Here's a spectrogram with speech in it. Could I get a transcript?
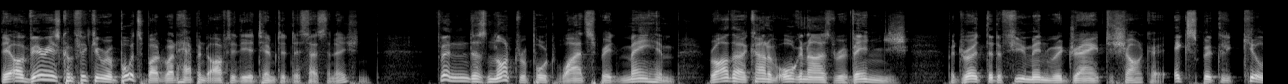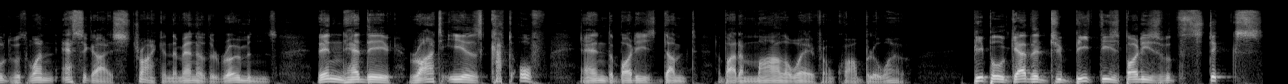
There are various conflicting reports about what happened after the attempted assassination. Fynn does not report widespread mayhem, rather a kind of organized revenge, but wrote that a few men were dragged to Shaka, expertly killed with one assegai strike in the manner of the Romans, then had their right ears cut off and the bodies dumped about a mile away from KwaBulawayo. People gathered to beat these bodies with sticks,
